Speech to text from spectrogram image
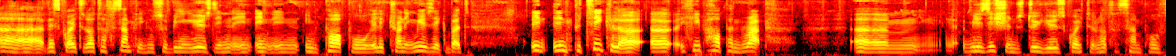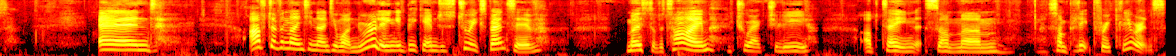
Uh, there's quite a lot of sampling also being used in, in, in, in pop or electronic music, but in, in particular, uh, hip hop and rap um, musicians do use quite a lot of samples. And after the 1991 ruling, it became just too expensive most of the time to actually obtain some um, some pre-clearance,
